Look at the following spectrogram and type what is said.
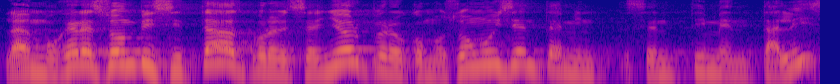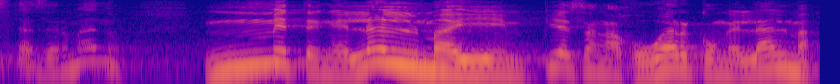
Las mujeres son visitadas por el Señor, pero como son muy sentimentalistas, hermano, meten el alma y empiezan a jugar con el alma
